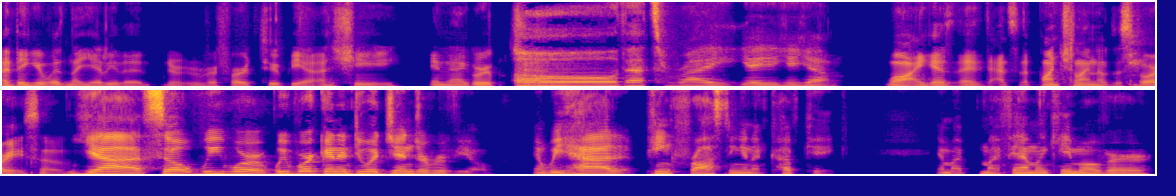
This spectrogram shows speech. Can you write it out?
I think it was Nayeli that referred to Pia as she in that group chat. oh, that's right. Yeah, yeah, yeah, yeah. Well, I guess that that's the punchline of the story. So Yeah, so we were we were gonna do a gender reveal, and we had pink frosting in a cupcake, and my my family came over,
